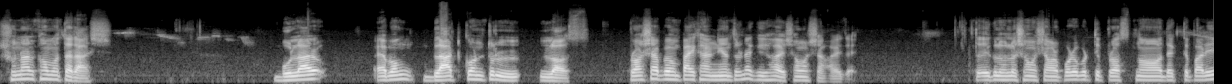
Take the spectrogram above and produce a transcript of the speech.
শোনার ক্ষমতা হ্রাস। বুলার এবং ব্লাড কন্ট্রোল লস প্রস্রাব এবং পায়খানা নিয়ন্ত্রণে কী হয়? সমস্যা হয়ে যায়। তো এগুলো হলো সমস্যা। আমরা পরবর্তী প্রশ্ন দেখতে পারি।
